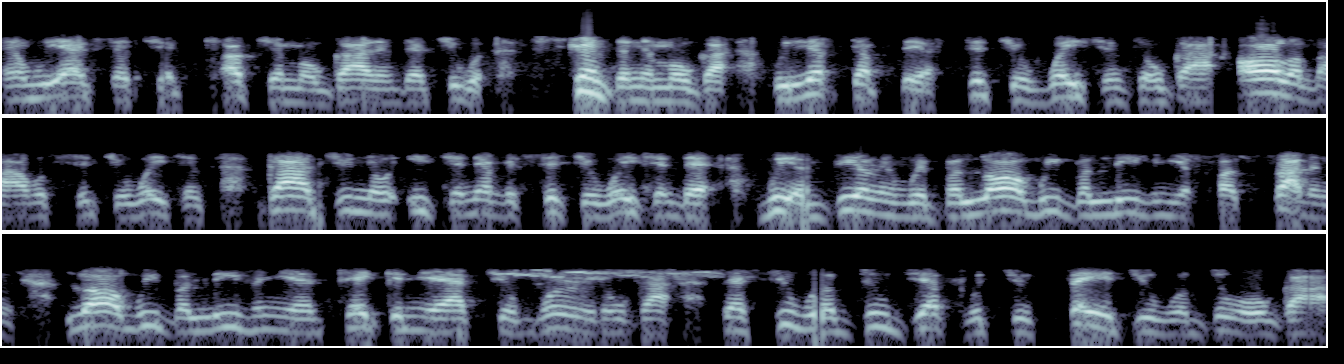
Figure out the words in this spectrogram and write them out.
and we ask that you touch them, oh God, and that you would strengthen them, oh God. We lift up their situations, oh God, all of our situations. God, you know each and every situation that we are dealing with. But Lord, we believe in you for sudden. Lord, we believe in you and taking you at your word, oh God, that you will do just what you said you will do, oh God.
